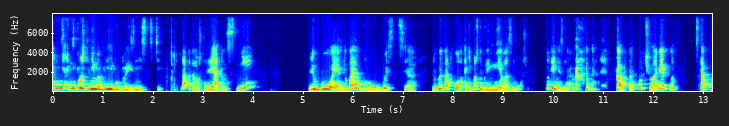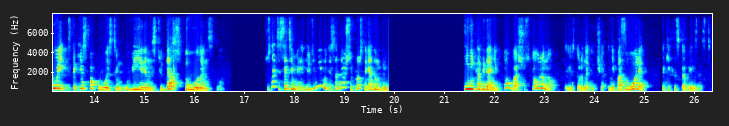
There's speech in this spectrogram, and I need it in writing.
Они, они просто не могли его произнести, да, потому что рядом с ней любое, любая грубость, любой подкол, они просто были невозможны. Вот я не знаю, как так. Вот человек вот с, такой, с таким спокойствием, уверенностью, достоинством. Знаете, с этими людьми вот ты становишься просто рядом друг И никогда никто в вашу сторону или в сторону этого человека не позволит каких-то скобрезностей.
